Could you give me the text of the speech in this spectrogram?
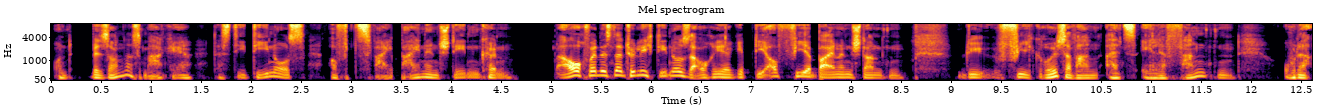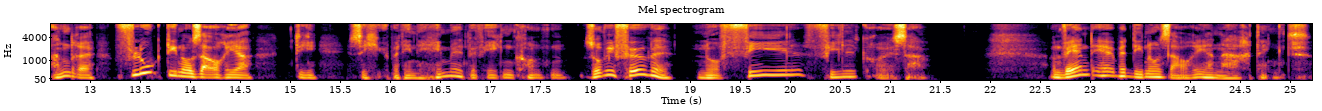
Und besonders mag er, dass die Dinos auf zwei Beinen stehen können. Auch wenn es natürlich Dinosaurier gibt, die auf vier Beinen standen, die viel größer waren als Elefanten oder andere Flugdinosaurier, die sich über den Himmel bewegen konnten, so wie Vögel, nur viel, viel größer. Und während er über Dinosaurier nachdenkt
